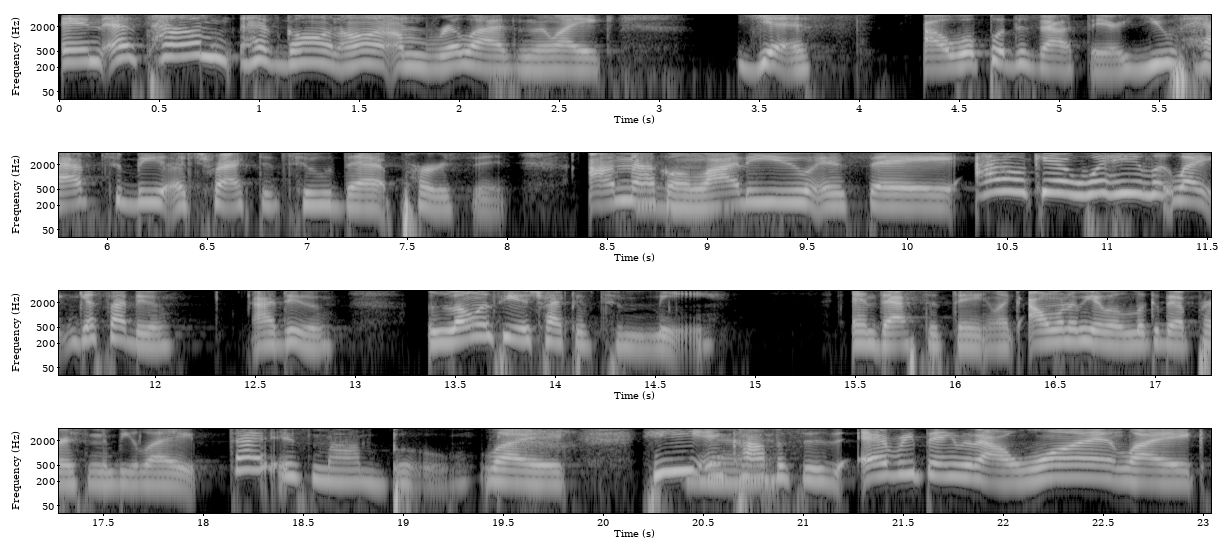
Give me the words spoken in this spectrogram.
And as time has gone on, I'm realizing that, like, yes, I will put this out there. You have to be attracted to that person. I'm not gonna lie to you and say I don't care what he look like. Yes, I do. I do. Long as he's attractive to me. And that's the thing. Like, I want to be able to look at that person and be like, that is my boo. Like, he Yes. encompasses everything that I want. Like,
